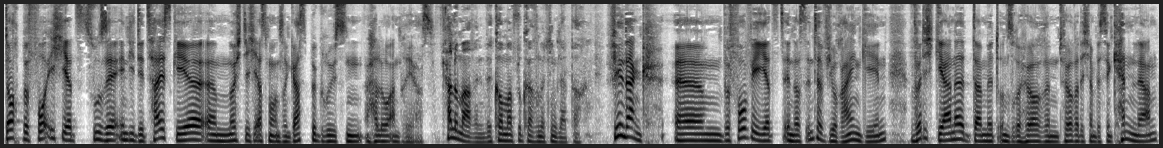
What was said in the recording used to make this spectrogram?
Doch bevor ich jetzt zu sehr in die Details gehe, ähm, möchte ich erstmal unseren Gast begrüßen. Hallo Andreas. Hallo Marvin, willkommen am Flughafen Mönchengladbach. Vielen Dank. Ähm, bevor wir jetzt in das Interview reingehen, würde ich gerne, damit unsere Hörerinnen und Hörer dich ein bisschen kennenlernen,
